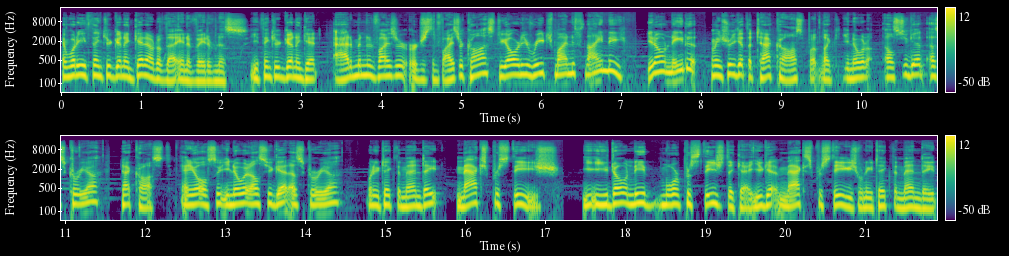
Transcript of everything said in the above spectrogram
And what do you think you're gonna get out of that innovativeness? You think you're gonna get admin advisor or just advisor cost? You already reached minus 90. You don't need it. I mean, sure you get the tech cost, but like, you know what else you get as Korea? Tech cost. And you also, you know what else you get as Korea when you take the mandate? Max prestige. You, you don't need more prestige decay. You get max prestige when you take the mandate.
